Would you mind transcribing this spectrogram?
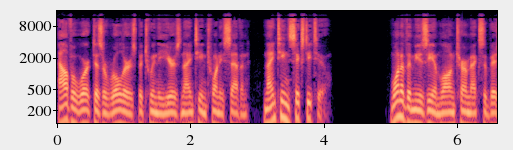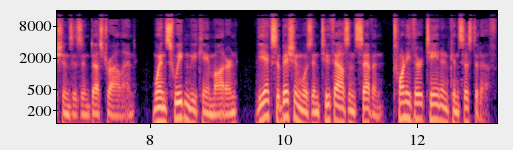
Alva worked as a rollers between the years 1927 1962. One of the museum long term exhibitions is Industrialand. When Sweden became modern, the exhibition was in 2007 2013 and consisted of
